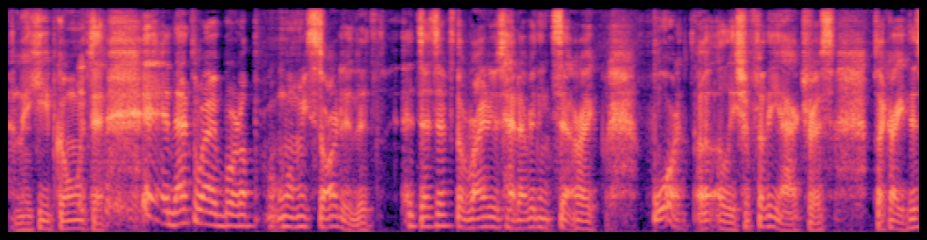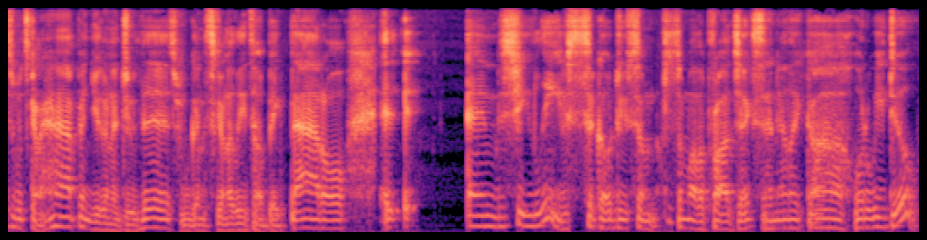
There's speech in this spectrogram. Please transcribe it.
And they keep going with it. And that's why I brought up when we started. It's, it's as if the writers had everything set right for uh, Alicia, for the actress. It's like, all right, this is what's going to happen. You're going to do this. We're gonna, It's going to lead to a big battle. It, it, and she leaves to go do some some other projects. And they're like, uh, what do we do?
